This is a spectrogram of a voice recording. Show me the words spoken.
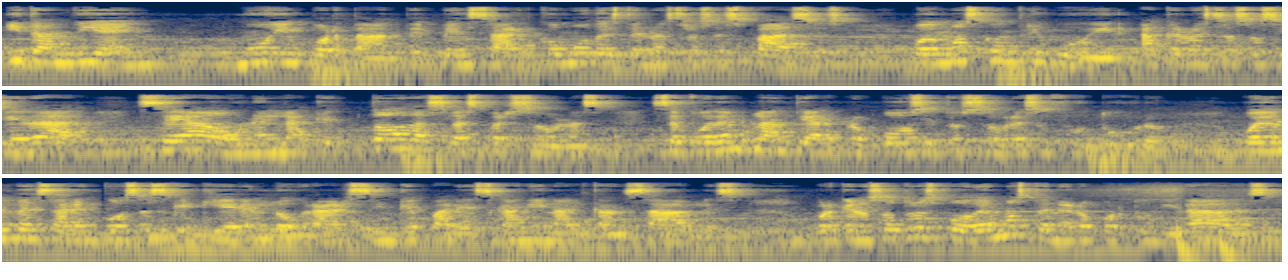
Y también, muy importante, pensar cómo desde nuestros espacios podemos contribuir a que nuestra sociedad sea una en la que todas las personas se pueden plantear propósitos sobre su futuro, pueden pensar en cosas que quieren lograr sin que parezcan inalcanzables, porque nosotros podemos tener oportunidades,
